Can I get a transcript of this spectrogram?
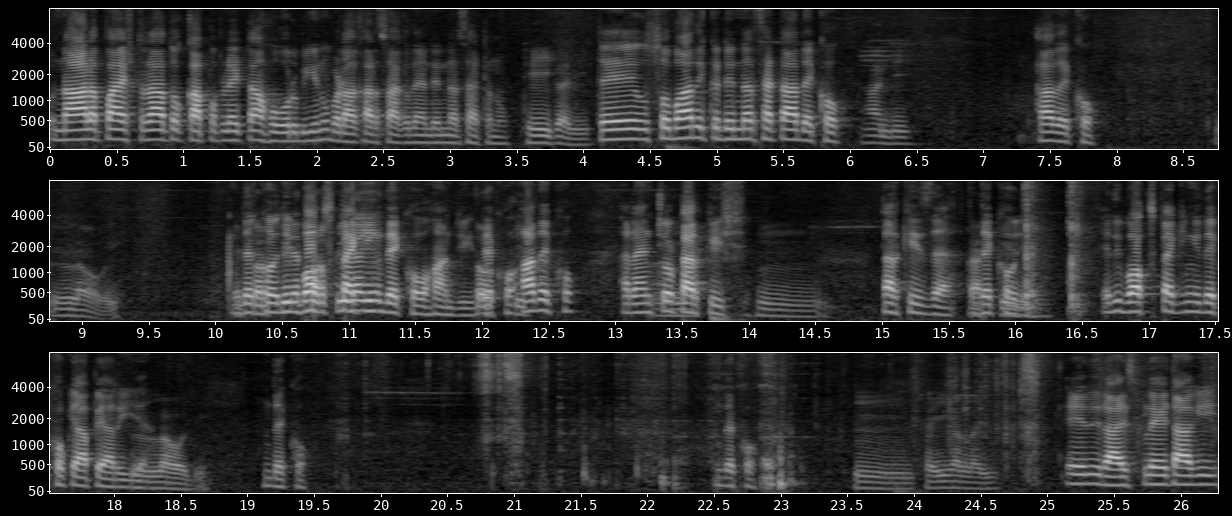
ਉਹ ਨਾਲ ਆਪਾਂ ਐਕਸਟਰਾ ਤੋਂ ਕੱਪ ਪਲੇਟਾਂ ਹੋਰ ਵੀ ਇਹਨੂੰ ਬੜਾ ਕਰ ਸਕਦੇ ਹਾਂ ਡਿਨਰ ਸੈੱਟ ਨੂੰ। ਠੀਕ ਆ ਜੀ। ਤੇ ਉਸ ਤੋਂ ਬਾਅਦ ਇੱਕ ਡਿਨਰ ਸੈੱਟ ਆ ਦੇਖੋ। ਹਾਂਜੀ। ਆ ਦੇਖੋ। ਲਓ ਵੀ। ਦੇਖੋ ਇਹਦੀ ਬਾਕਸ ਪੈਕਿੰਗ ਦੇਖੋ ਹਾਂਜੀ। ਦੇਖੋ ਆ ਦੇਖੋ। ਰੈਂਚੋ ਟਰਕਿਸ਼। ਹੂੰ। ਟਰਕਿਸ਼ ਦਾ ਹੈ। ਦੇਖੋ ਜੀ। ਇਹਦੀ ਬਾਕਸ ਪੈਕਿੰਗ ਹੀ ਦੇਖੋ ਕਿਆ ਪਿਆਰੀ ਹੈ। ਲਓ ਜੀ। ਦੇਖੋ। ਦੇਖੋ। ਹੂੰ ਸਹੀ ਗੱਲ ਆ ਜੀ। ਇਹਦੀ ਰਾਈਸ ਪਲੇਟ ਆ ਗਈ।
